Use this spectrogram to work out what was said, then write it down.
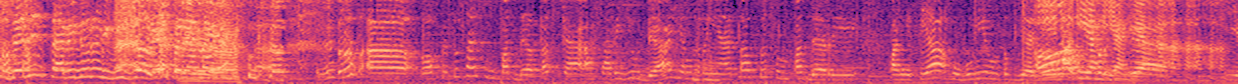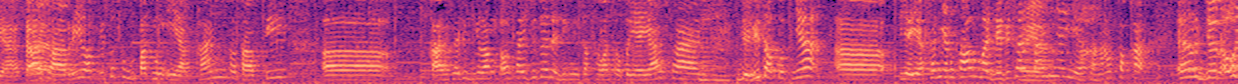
Jadi cari dulu di Google ya ternyata Iya. ya. Terus uh, waktu itu saya sempat dapat Kak Asari Yuda yang ternyata waktu sempat dari panitia hubungi untuk jadi Oh, narasumber iya, iya, juga. iya. Ha. Iya, Kak Iya. Asari waktu itu sempat mengiyakan, tetapi uh, Kak Asari bilang, oh saya juga ada diminta salah satu yayasan. Jadi takutnya uh, yayasan yang sama. Jadi saya Iya. tanya yayasan apa Kak? Eljon, oh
